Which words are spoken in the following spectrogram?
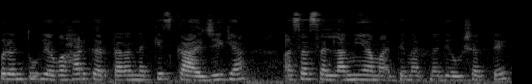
परंतु व्यवहार करताना नक्कीच काळजी घ्या. असा सल्ला मी या माध्यमातून देऊ शकते.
